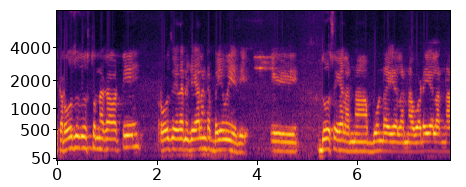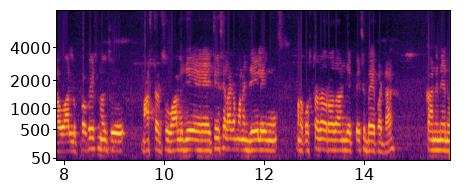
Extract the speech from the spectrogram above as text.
ఇక రోజు చూస్తున్నా కాబట్టి రోజు ఏదైనా చేయాలంటే భయం అయ్యేది. ఈ దోశ వేయాలన్నా బోండా వేయాలన్నా వడ వేయాలన్నా వాళ్ళు ప్రొఫెషనల్స్ మాస్టర్స్ వాళ్ళు చే చేసేలాగా మనం చేయలేము. మనకు వస్తుందా రోదా అని చెప్పేసి భయపడ్డా. కానీ నేను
